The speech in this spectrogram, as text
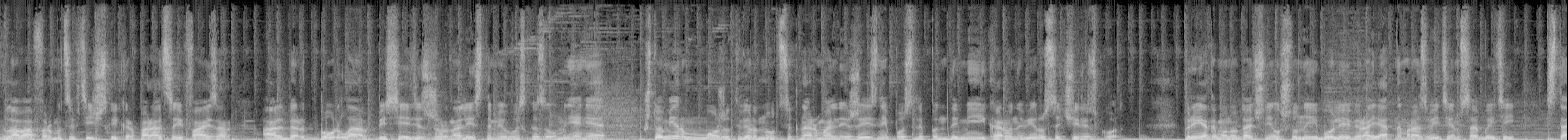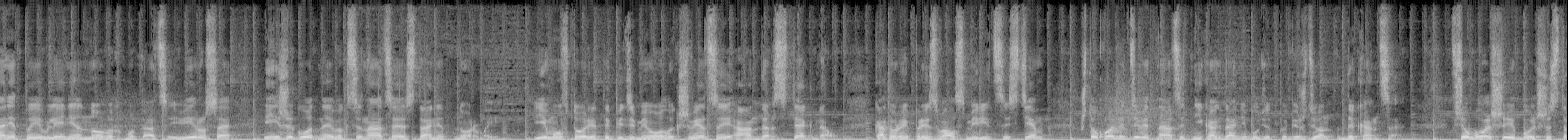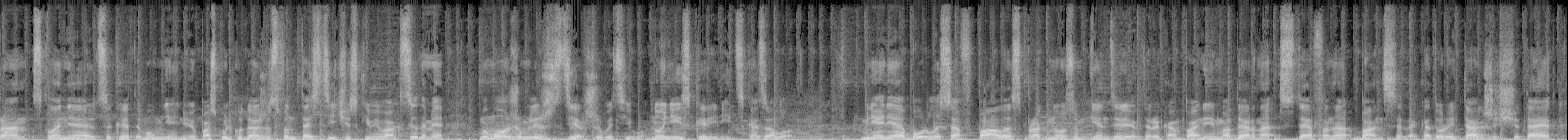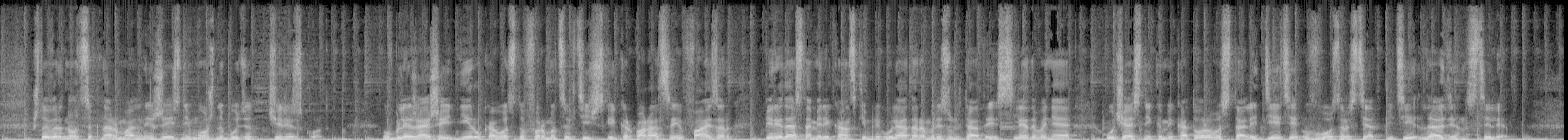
Глава фармацевтической корпорации Pfizer Альберт Бурла в беседе с журналистами высказал мнение, что мир может вернуться к нормальной жизни после пандемии коронавируса через год – При этом он уточнил, что наиболее вероятным развитием событий станет появление новых мутаций вируса, и ежегодная вакцинация станет нормой. Ему вторит эпидемиолог Швеции Андерс Стегнелл, который призвал смириться с тем, что COVID-19 никогда не будет побежден до конца. Все больше и больше стран склоняются к этому мнению, поскольку даже с фантастическими вакцинами мы можем лишь сдерживать его, но не искоренить, сказал он. Мнение Бурлы совпало с прогнозом гендиректора компании Модерна Стефана Банселя, который также считает, что вернуться к нормальной жизни можно будет через год. В ближайшие дни руководство фармацевтической корпорации Pfizer передаст американским регуляторам результаты исследования, участниками которого стали дети в возрасте от 5 до 11 лет.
